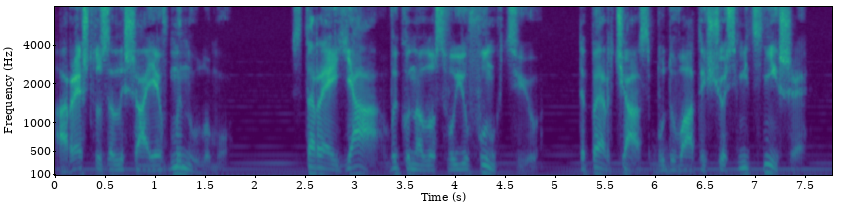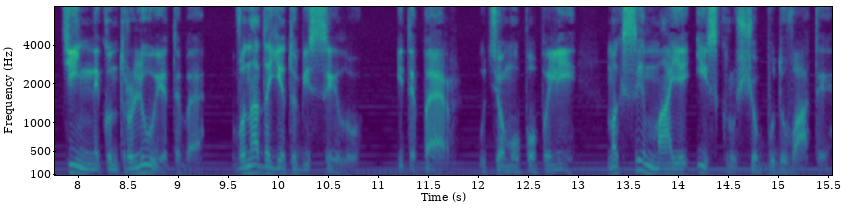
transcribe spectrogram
а решту залишає в минулому. Старе я виконало свою функцію. Тепер час будувати щось міцніше. Тінь не контролює тебе, вона дає тобі силу. І тепер, у цьому попелі, Максим має іскру, щоб будувати.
